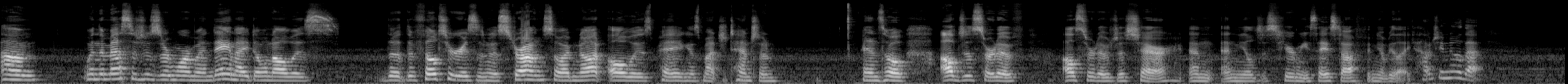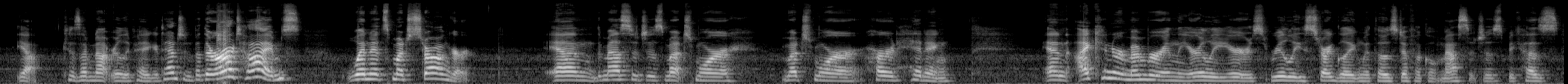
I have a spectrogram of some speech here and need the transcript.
um, when the messages are more mundane, I don't always the the filter isn't as strong, so I'm not always paying as much attention. And so I'll just sort of I'll sort of just share and and you'll just hear me say stuff and you'll be like, how do you know that?" Yeah, because I'm not really paying attention. But there are times when it's much stronger and the message is much more much more hard hitting. And I can remember in the early years really struggling with those difficult messages because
